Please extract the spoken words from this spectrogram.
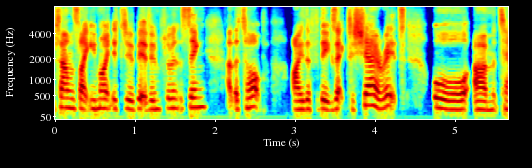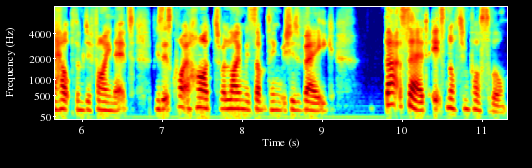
sounds like you might need to do a bit of influencing at the top, either for the exec to share it or um, to help them define it, because it's quite hard to align with something which is vague. That said, it's not impossible.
